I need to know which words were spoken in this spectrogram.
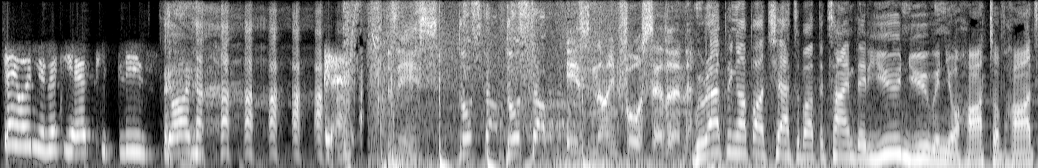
stay when you're not happy, please. Don't. This Don't Stop, Don't Stop is 947. We're wrapping up our chat about the time that you knew in your heart of hearts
